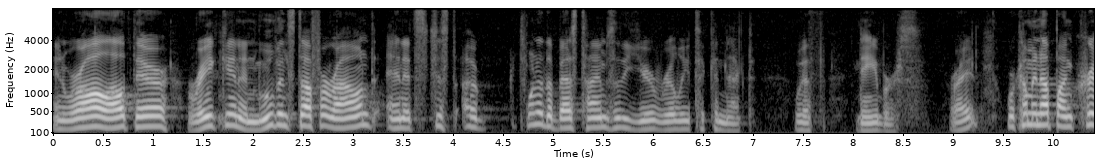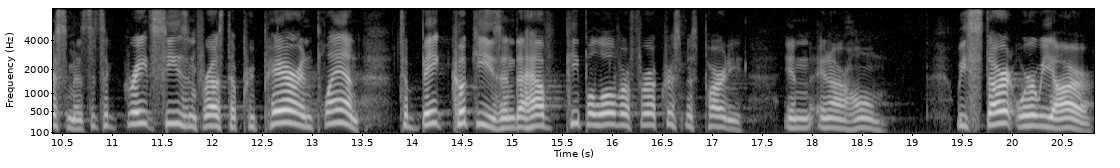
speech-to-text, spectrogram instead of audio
and we're all out there raking and moving stuff around, and it's just a, it's one of the best times of the year, really, to connect with neighbors, right? We're coming up on Christmas. It's a great season for us to prepare and plan to bake cookies and to have people over for a Christmas party in, in our home. We start where we are.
